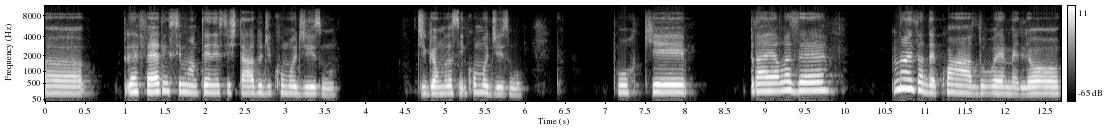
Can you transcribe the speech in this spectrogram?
uh, preferem se manter nesse estado de comodismo, digamos assim, comodismo, porque para elas é mais adequado, é melhor,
